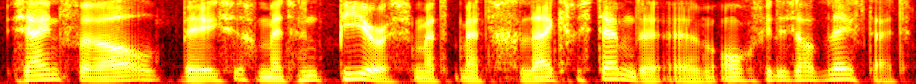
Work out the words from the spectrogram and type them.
zijn vooral bezig met hun peers, met, met gelijkgestemden, uh, ongeveer dezelfde leeftijd.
